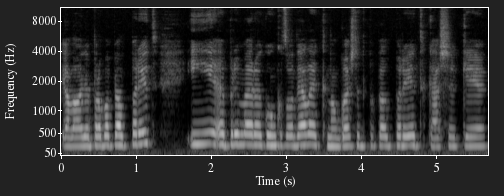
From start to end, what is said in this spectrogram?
ela olha para o papel de parede e a primeira conclusão dela é que não gosta de papel de parede, que acha que é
